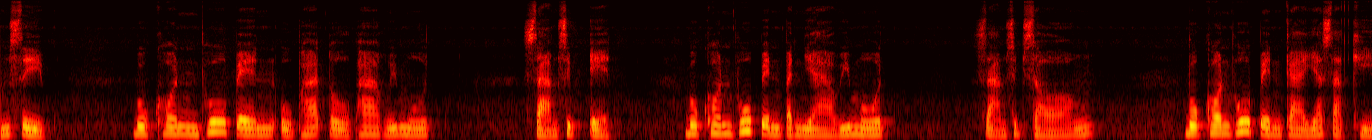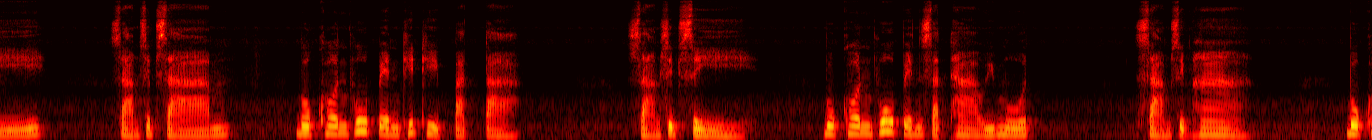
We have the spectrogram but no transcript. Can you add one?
30. บุคคลผู้เป็นอุปาโตภาควิมุตติ 31. บุคคลผู้เป็นปัญญาวิมุตติ 32. บุคคลผู้เป็นกายสักขี 33. บุ บุคคลผู้เป็นทิฏฐิปัตตะ 34. บุคคลผู้เป็นศรัทธาวิมุตติ 35. บุคค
